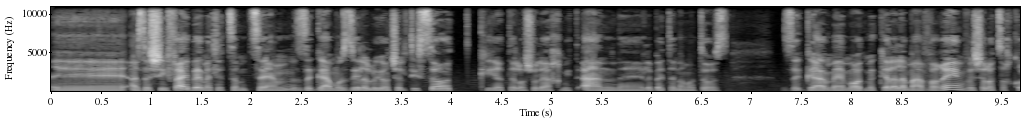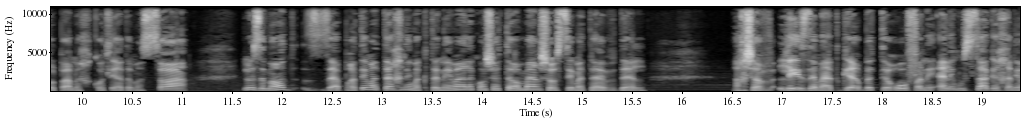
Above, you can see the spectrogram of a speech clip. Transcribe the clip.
אה, אז השאיפה היא באמת לצמצם, זה גם מוזיל עלויות של טיסות, כי אתה לא שולח מטען לבטן המטוס, זה גם מאוד מקל על המעברים, ושלא צריך כל פעם לחכות ליד המסוע. כאילו זה מאוד, זה הפרטים הטכניים הקטנים האלה, כמו שאתה אומר, שעושים את ההבדל. עכשיו, לי זה מאתגר בטירוף, אני, אין לי מושג איך אני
